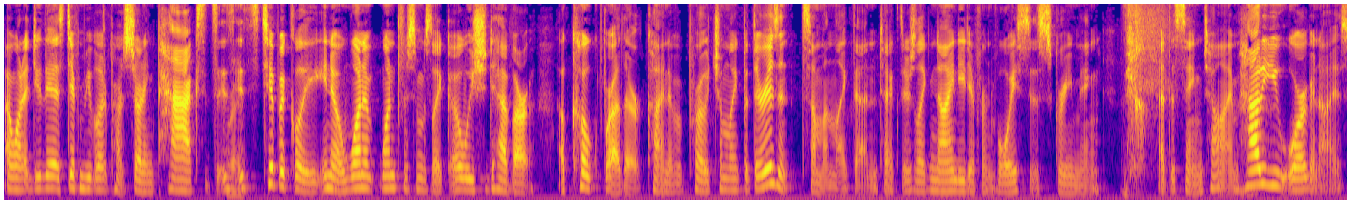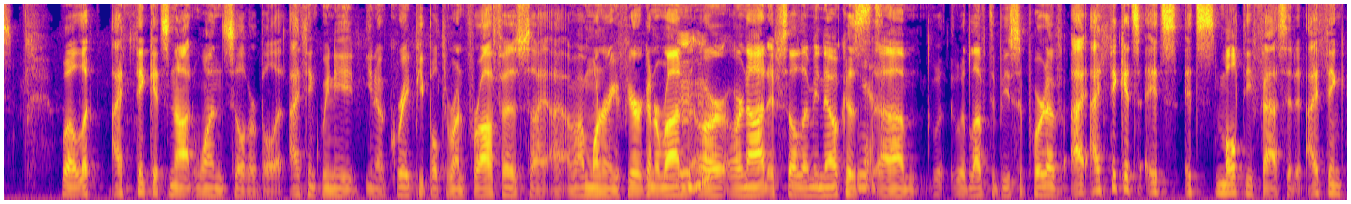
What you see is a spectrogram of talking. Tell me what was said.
I want to do this. Different people are starting PACs. It's it's, Right. it's typically you know one one person was like, oh, we should have our a Koch brother kind of approach. I'm like, but there isn't someone like that in tech. There's like 90 different voices screaming at the same time. How do you organize? Well, look, I think it's not one silver bullet. I think we need, you know, great people to run for office. I, I, I'm wondering if you're going to run or, or not. If so, let me know because Yes. um, w- would love to be supportive. I, I think it's it's it's multifaceted. I think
